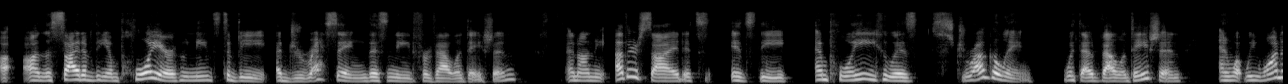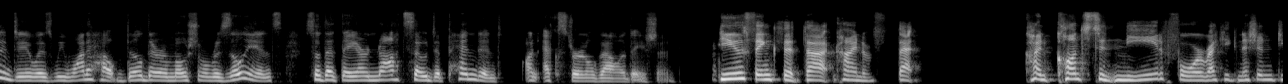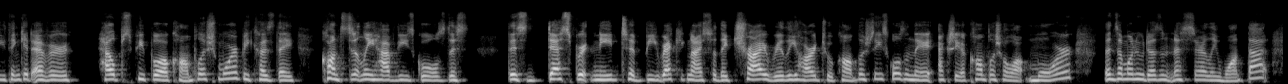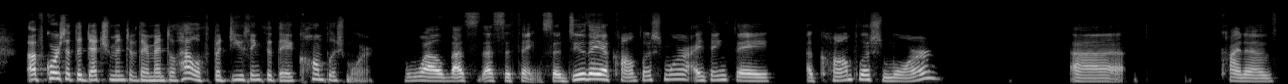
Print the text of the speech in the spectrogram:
uh, on the side of the employer who needs to be addressing this need for validation. And on the other side it's it's the employee who is struggling without validation. And what we want to do is we want to help build their emotional resilience so that they are not so dependent on external validation. Do you think that that kind of that kind of constant need for recognition do you think it ever helps people accomplish more because they constantly have these goals this this desperate need to be recognized. So they try really hard to accomplish these goals and they actually accomplish a lot more than someone who doesn't necessarily want that of course at the detriment of their mental health. But do you think that they accomplish more? Well that's that's the thing. So do they accomplish more? I think they accomplish more uh kind of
